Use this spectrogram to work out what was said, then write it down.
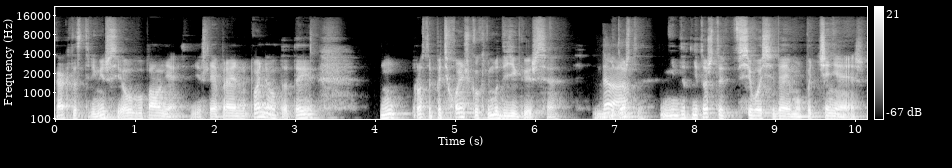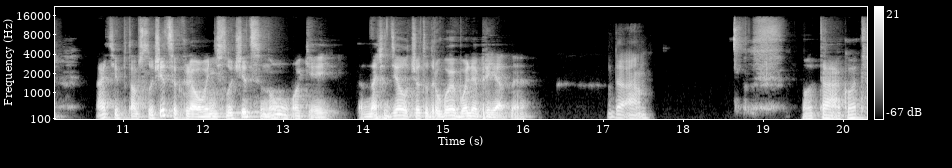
как-то стремишься его выполнять. Если я правильно понял, то ты ну, просто потихонечку к нему двигаешься. Да. Не то, что, не, не то, что всего себя ему подчиняешь, а типа там случится клево, не случится, ну окей. Значит, делать что-то другое, более приятное. Да. Вот так вот.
